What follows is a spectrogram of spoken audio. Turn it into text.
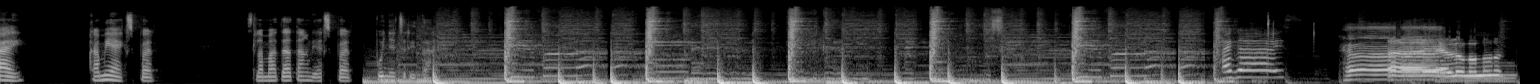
Hai, kami expert. Selamat datang di Expert Punya Cerita. Hai guys, Hai, halo.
